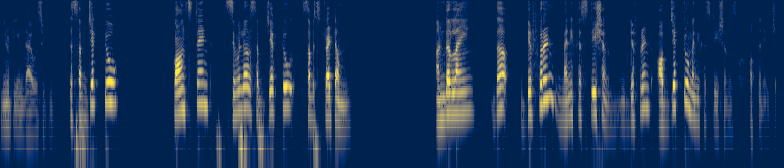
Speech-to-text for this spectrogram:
unity and diversity. The subjective constant similar subjective substratum underlying the different manifestation, different objective manifestations of the nature.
